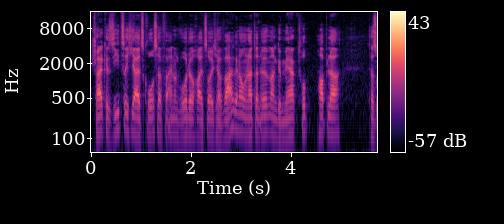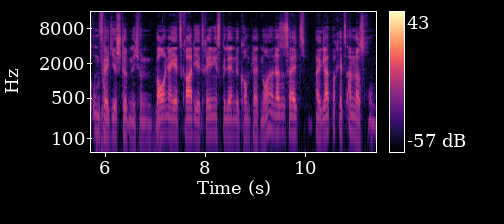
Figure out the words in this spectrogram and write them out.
Schalke sieht sich ja als großer Verein und wurde auch als solcher wahrgenommen und hat dann irgendwann gemerkt, hoppla, das Umfeld hier stimmt nicht und bauen ja jetzt gerade ihr Trainingsgelände komplett neu und das ist halt bei Gladbach jetzt andersrum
